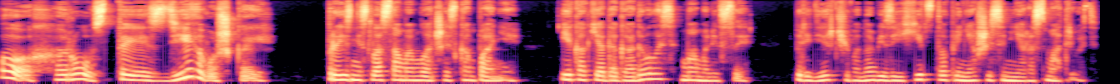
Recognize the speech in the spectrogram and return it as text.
«Ох, Рус, ты с девушкой!» произнесла самая младшая из компании. И, как я догадывалась, мама лисы придирчиво, но без ехидства принявшийся меня рассматривать.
